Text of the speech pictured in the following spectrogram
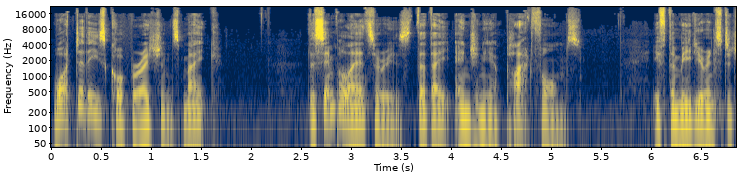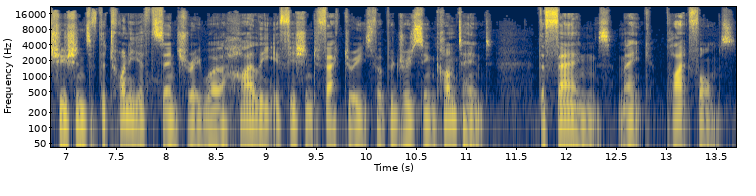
What do these corporations make? The simple answer is that they engineer platforms. If the media institutions of the 20th century were highly efficient factories for producing content, the FANGs make platforms.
